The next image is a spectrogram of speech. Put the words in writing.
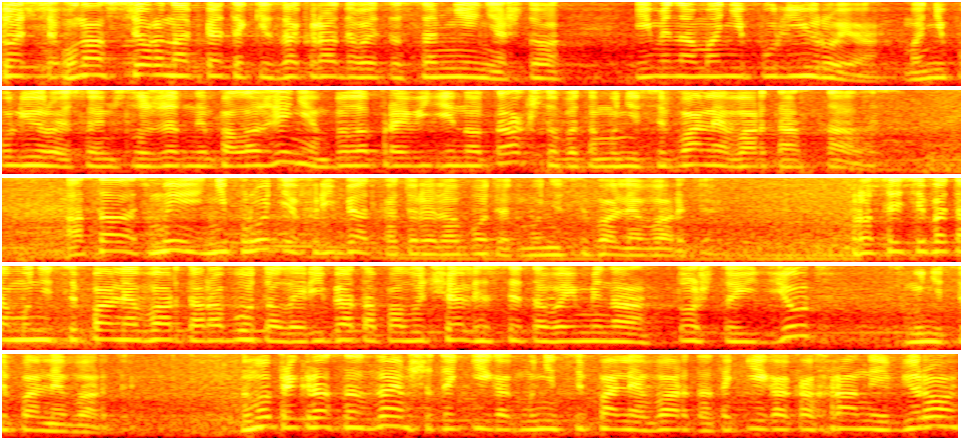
То есть у нас все равно опять-таки закрадывается сомнение, что именно манипулируя, манипулируя своим служебным положением, было проведено так, чтобы эта муниципальная варта осталась. Осталось мы не против ребят, которые работают в муниципальной варте. Просто если бы эта муниципальная варта работала, и ребята получали с этого именно то, что идет с муниципальной варты, но мы прекрасно знаем, что такие, как муниципальная варта, такие, как охранные бюро,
